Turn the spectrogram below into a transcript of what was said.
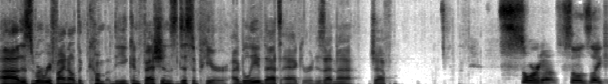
Uh, this is where we find out the com- the confessions disappear. I believe that's accurate. Is that not, Jeff? sort of so it's like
